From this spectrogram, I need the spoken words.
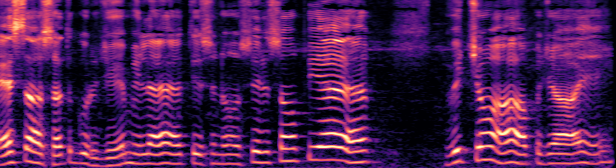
ਐਸਾ ਸਤਗੁਰ ਜੇ ਮਿਲੈ, ਤਿਸਨੋ ਸਿਰ ਸੌਂਪਿਐ, ਵਿਚੋਂ ਆਪ ਜਾਏ।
